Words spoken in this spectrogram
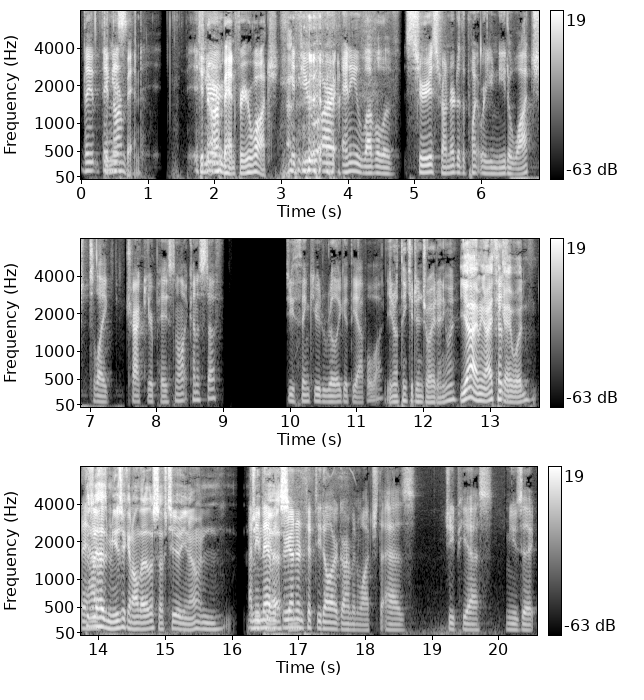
the Get thing an is, armband. Get an armband for your watch. if you are any level of serious runner to the point where you need a watch to like track your pace and all that kind of stuff, do you think you'd really get the Apple Watch? You don't think you'd enjoy it anyway? Yeah, I mean, I think I would because it has music and all that other stuff too. You know, and I mean, they have a GPS three hundred and- and fifty dollar Garmin watch that has GPS, music,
